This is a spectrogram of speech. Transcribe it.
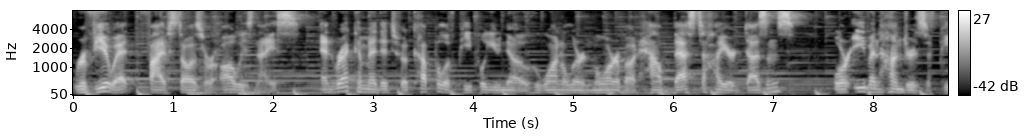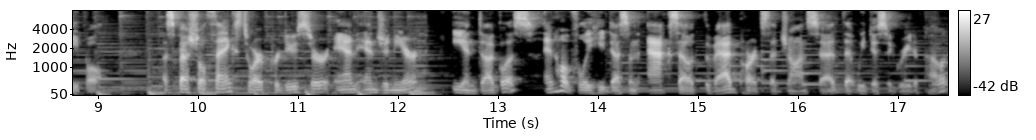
Review it, five stars are always nice, and recommend it to a couple of people you know who want to learn more about how best to hire dozens or even hundreds of people. A special thanks to our producer and engineer, Ian Douglas, and hopefully he doesn't axe out the bad parts that John said that we disagreed about.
